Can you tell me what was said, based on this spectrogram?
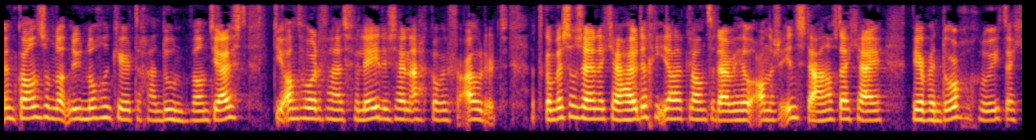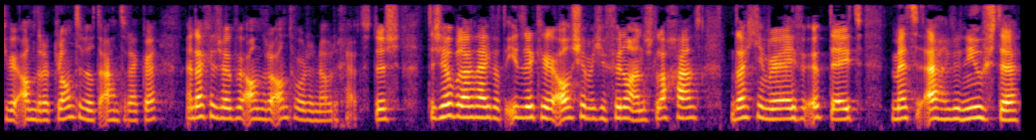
een kans om dat nu nog een keer te gaan doen. Want juist die antwoorden vanuit het verleden zijn eigenlijk alweer verouderd. Het kan best wel zijn dat je huidige ideale klanten daar weer heel anders in staan. Of dat jij weer bent doorgegroeid, dat je weer andere klanten wilt aantrekken. En dat je dus ook weer andere antwoorden nodig hebt. Dus het is heel belangrijk dat iedere keer als je met je funnel aan de slag gaat, dat je hem weer even update met eigenlijk de nieuwste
